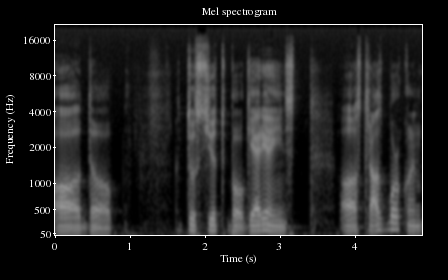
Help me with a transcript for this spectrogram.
uh, the to suit Bulgaria in uh, Strasbourg and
